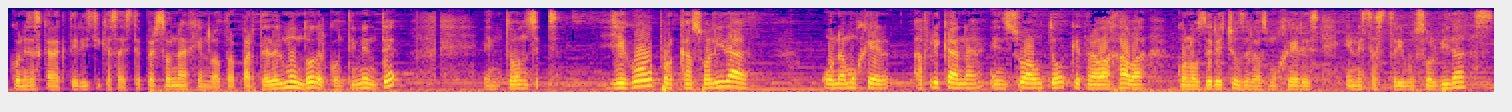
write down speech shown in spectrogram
con esas características a este personaje en la otra parte del mundo, del continente, entonces llegó por casualidad una mujer africana en su auto que trabajaba con los derechos de las mujeres en estas tribus olvidadas.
